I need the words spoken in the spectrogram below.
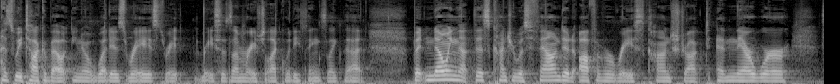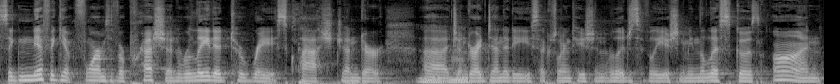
as we talk about, you know, what is race, ra- racism, racial equity, things like that. But knowing that this country was founded off of a race construct and there were significant forms of oppression related to race, class, gender, uh, mm-hmm. uh, gender identity, sexual orientation, religious affiliation. I mean, the list goes on.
